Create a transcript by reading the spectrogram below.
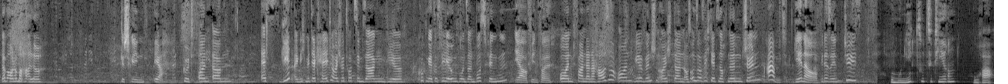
Wir haben auch nochmal alle. Geschrien. Ja, gut. Und ähm, es geht eigentlich mit der Kälte, aber ich würde trotzdem sagen, wir gucken jetzt, dass wir hier irgendwo unseren Bus finden Ja, auf jeden Fall. und fahren dann nach Hause und wir wünschen euch dann aus unserer Sicht jetzt noch einen schönen Abend. Genau. Auf Wiedersehen. Tschüss. Um Monique zu zitieren, hurra.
